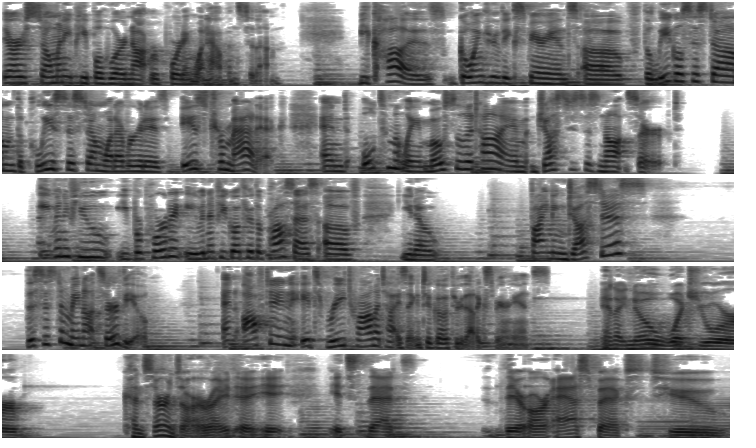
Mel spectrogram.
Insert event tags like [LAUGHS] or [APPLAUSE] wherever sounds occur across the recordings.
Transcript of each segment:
There are so many people who are not reporting what happens to them because going through the experience of the legal system, the police system, whatever it is, is traumatic. And ultimately, most of the time, justice is not served. Even if you, you report it, even if you go through the process of, you know, finding justice, the system may not serve you. And often it's re traumatizing to go through that experience. And I know what your concerns are, right? Uh, it, it's that there are aspects to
